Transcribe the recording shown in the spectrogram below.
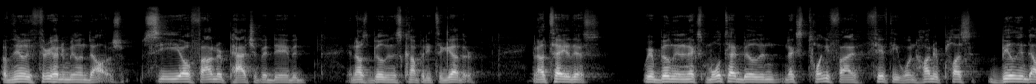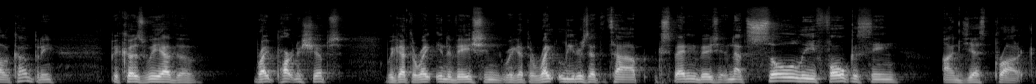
of nearly $300 million. CEO, founder, Patrick Bet-David, and us building this company together. And I'll tell you this we're building the next multi billion, next 25, 50, 100 plus billion dollar company because we have the right partnerships, we got the right innovation, we got the right leaders at the top, expanding vision, and not solely focusing on just product.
